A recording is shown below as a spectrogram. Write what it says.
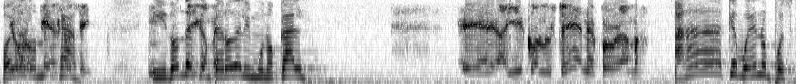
Oiga, don Benja, ¿y dónde se enteró del inmunocal? Eh, allí con usted en el programa. Ah, qué bueno, pues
